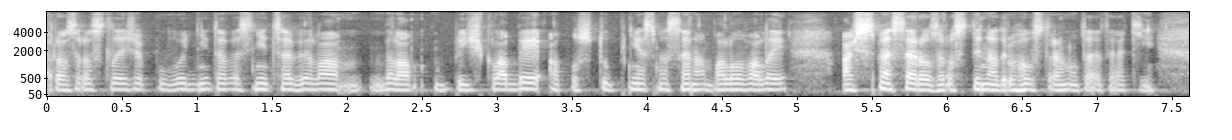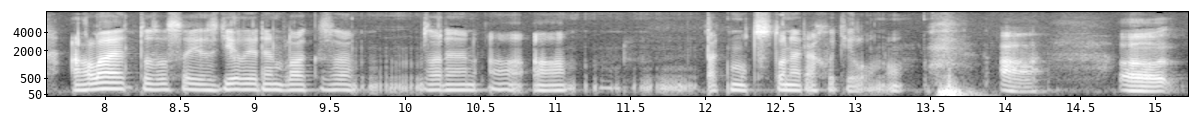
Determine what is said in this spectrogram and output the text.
rozrostly, že původní ta vesnice byla, byla blíž klaby a postupně jsme se nabalovali, až jsme se rozrostli na druhou stranu té trati. Ale to zase jezdil jeden vlak za, za den a, a tak moc to nerachotilo. No. A uh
